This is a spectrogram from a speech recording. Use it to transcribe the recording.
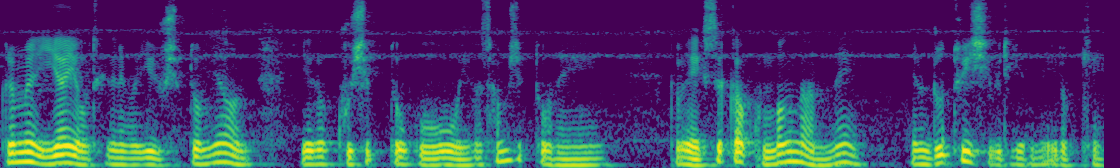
그러면 이 아이 어떻게 되는 거야? 얘 60도면 얘가 90도고 얘가 30도네. 그럼 x값 금방 나왔네. 얘는 루트 21이겠네. 이렇게.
